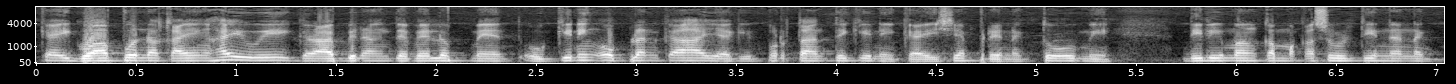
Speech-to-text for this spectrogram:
kay gwapo na kayang highway grabe ang development ug kining uplan kahayag importante kini kay syempre nagtuumi. Dili man ka makasulti na nag,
